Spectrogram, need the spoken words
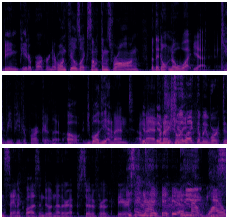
being Peter Parker. And everyone feels like something's wrong, but they don't know what yet. Can't be Peter Parker though. Oh, well, yeah. Amend. Ev- Amend. But I Eventually, do like that we worked in Santa Claus into another episode of Rogue Theory. isn't that, isn't that wild?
